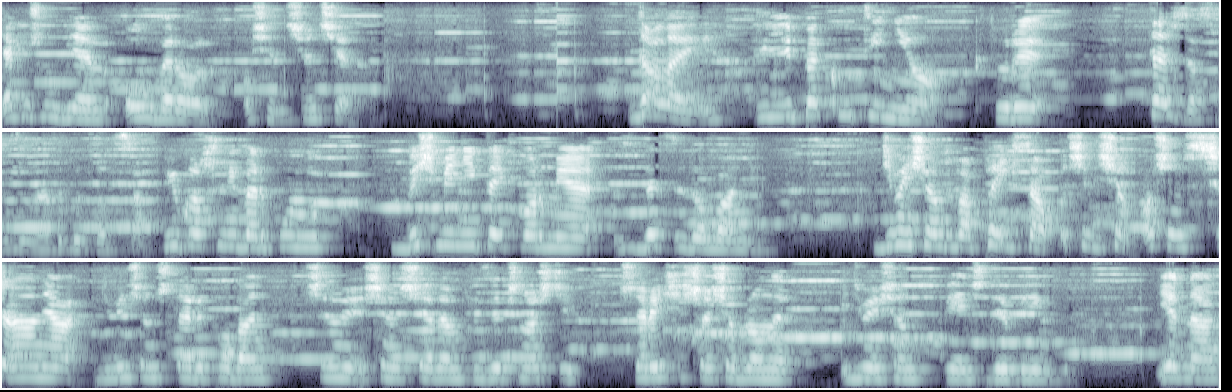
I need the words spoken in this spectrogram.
Jak już mówiłem, overall 87. Dalej, Filipe Coutinho, który też zasłużył na tego topsa. Piłkarz Liverpoolu w wyśmienitej formie zdecydowanie. 92 pace'a, 88 strzelania, 94 podań, 77 fizyczności, 46 obrony i 95 driblingu. Jednak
